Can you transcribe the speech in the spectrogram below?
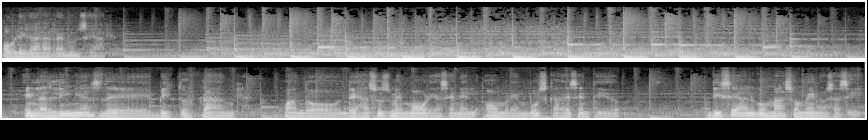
obligar a renunciar. En las líneas de Víctor Frankl, cuando deja sus memorias en El hombre en busca de sentido, dice algo más o menos así.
